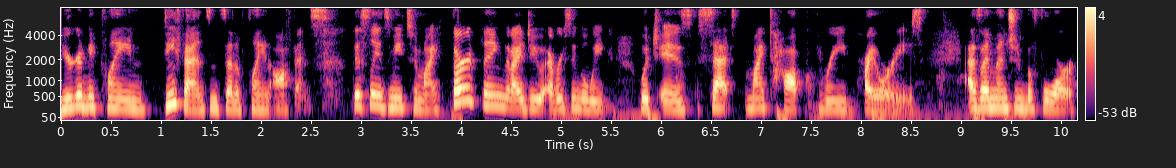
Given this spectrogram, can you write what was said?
you're going to be playing defense instead of playing offense. This leads me to my third thing that I do every single week, which is set my top three priorities. As I mentioned before,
